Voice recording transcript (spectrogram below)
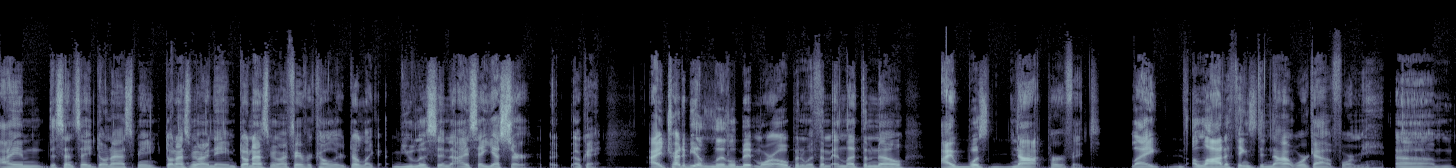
I am the sensei. Don't ask me. Don't ask me my name. Don't ask me my favorite color. Don't like you listen. I say yes, sir. Uh, Okay. I try to be a little bit more open with them and let them know I was not perfect. Like a lot of things did not work out for me. Um,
